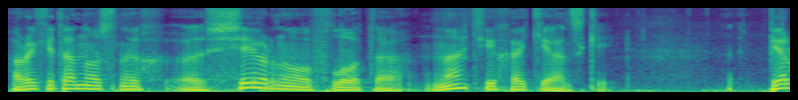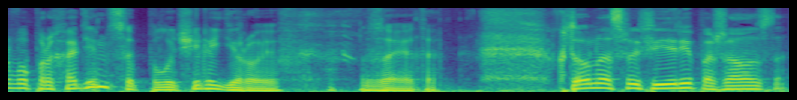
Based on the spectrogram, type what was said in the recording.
ракетоносных э, с Северного флота на Тихоокеанский. Первопроходимцы получили героев за это. Кто у нас в эфире, пожалуйста?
